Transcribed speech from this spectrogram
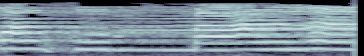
به شيئا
